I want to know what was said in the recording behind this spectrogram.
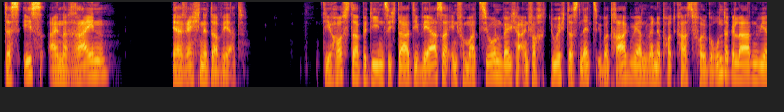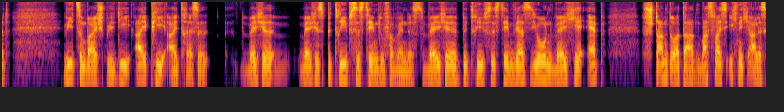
Das ist ein rein errechneter Wert. Die Hoster bedienen sich da diverser Informationen, welche einfach durch das Netz übertragen werden, wenn eine Podcast-Folge runtergeladen wird, wie zum Beispiel die IP-Adresse, welche, welches Betriebssystem du verwendest, welche Betriebssystemversion, welche App, Standortdaten, was weiß ich nicht alles.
